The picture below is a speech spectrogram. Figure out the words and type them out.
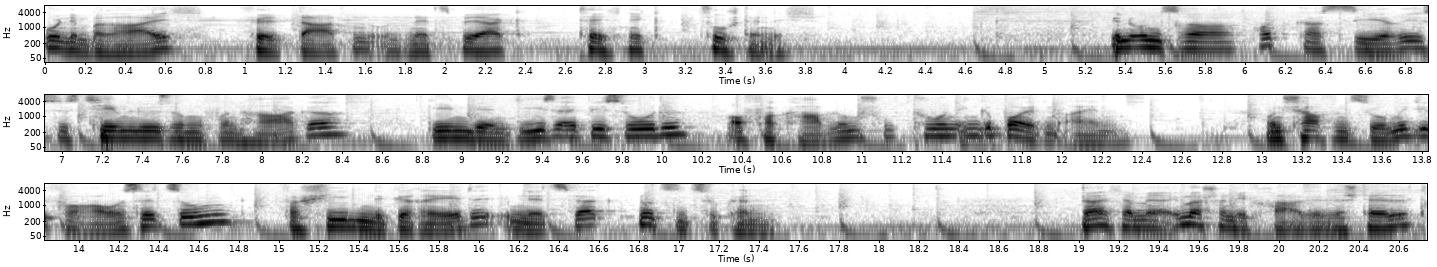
und im Bereich für Daten- und Netzwerktechnik zuständig. In unserer Podcast-Serie Systemlösungen von Hager gehen wir in dieser Episode auf Verkabelungsstrukturen in Gebäuden ein und schaffen somit die Voraussetzungen, verschiedene Geräte im Netzwerk nutzen zu können. Ja, ich habe mir immer schon die Frage gestellt,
